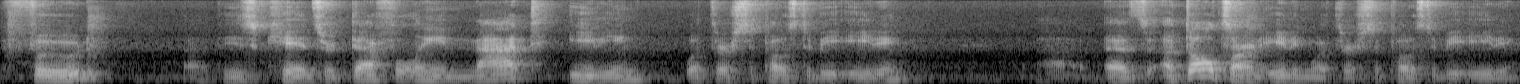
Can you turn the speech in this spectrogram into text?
Food uh, these kids are definitely not eating what they're supposed to be eating uh, as adults aren't eating what they're supposed to be eating.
